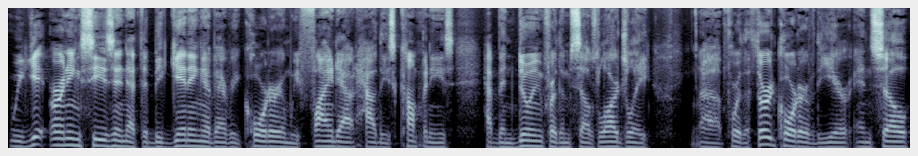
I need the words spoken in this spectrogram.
we get earnings season at the beginning of every quarter, and we find out how these companies have been doing for themselves largely uh, for the third quarter of the year. And so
